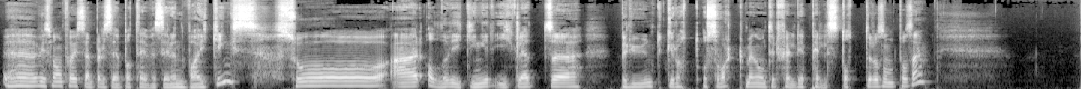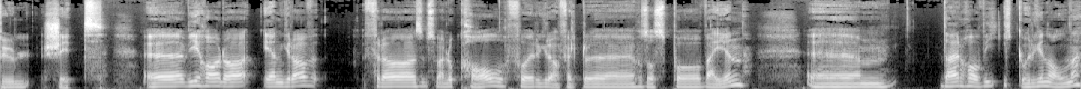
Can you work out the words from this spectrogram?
Eh, hvis man f.eks. ser på TV-serien Vikings, så er alle vikinger ikledd eh, brunt, grått og svart med noen tilfeldige pelsdotter og sånt på seg. Bullshit. Uh, vi har da en grav fra, som er lokal for gravfeltet hos oss på Veien. Uh, der har vi ikke originalene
